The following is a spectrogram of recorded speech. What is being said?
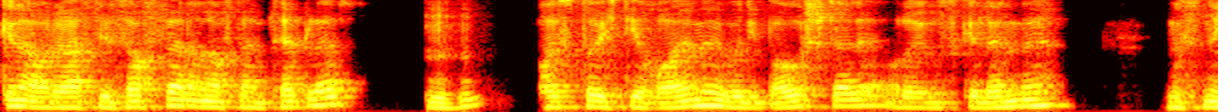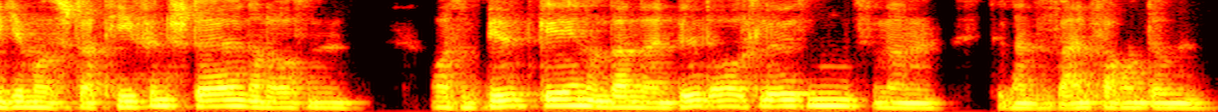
Genau, du hast die Software dann auf deinem Tablet, Mhm. läufst durch die Räume, über die Baustelle oder übers Gelände, musst nicht immer das Stativ hinstellen und aus dem, aus dem Bild gehen und dann dein Bild auslösen, sondern du kannst es einfach unterm,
